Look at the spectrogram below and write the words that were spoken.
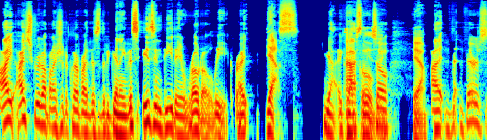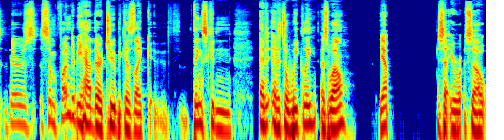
I, I screwed up and I should have clarified this at the beginning. This is indeed a roto league, right? Yes. Yeah, exactly. Absolutely. So Yeah. I, th- there's there's some fun to be had there too because like things can and, and it's a weekly as well. So, so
